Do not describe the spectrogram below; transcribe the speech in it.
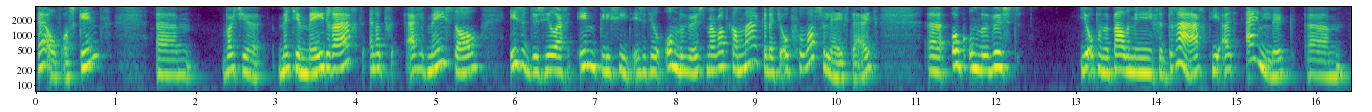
hè, of als kind. Ehm, wat je met je meedraagt. En dat eigenlijk meestal is het dus heel erg impliciet, is het heel onbewust. Maar wat kan maken dat je op volwassen leeftijd uh, ook onbewust je op een bepaalde manier gedraagt, die uiteindelijk, um,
